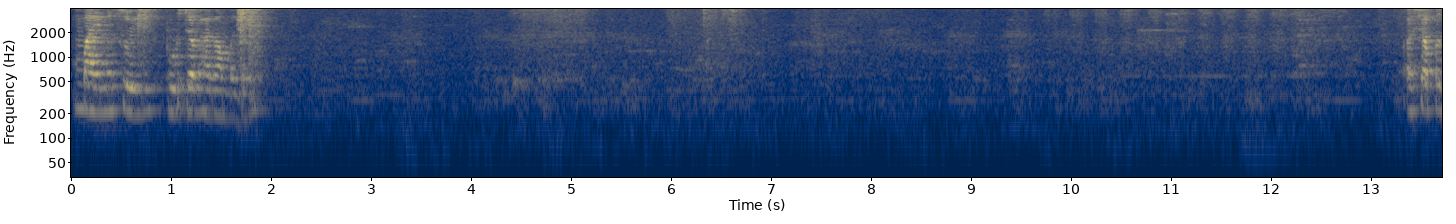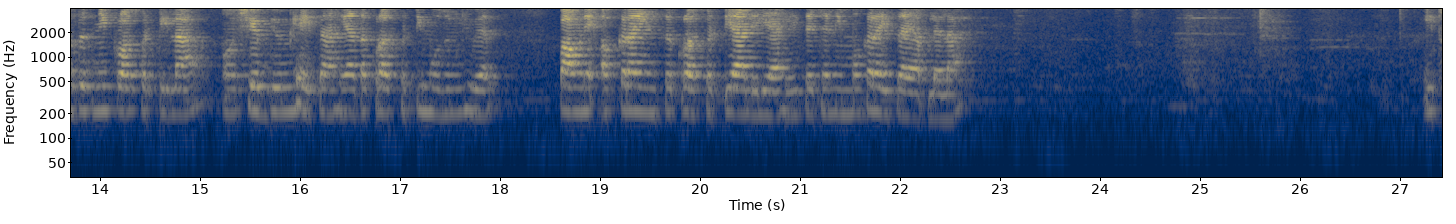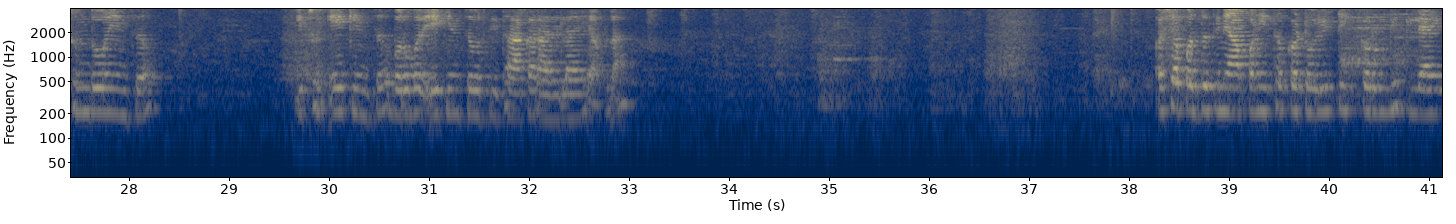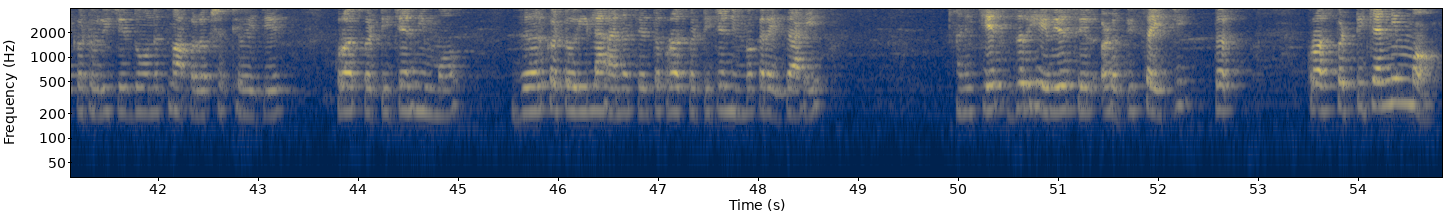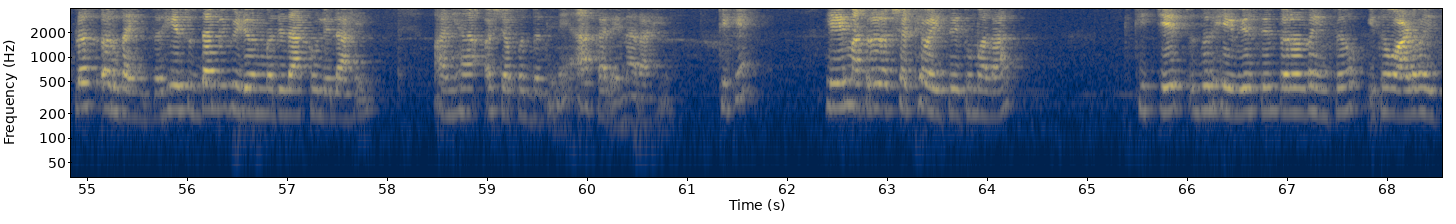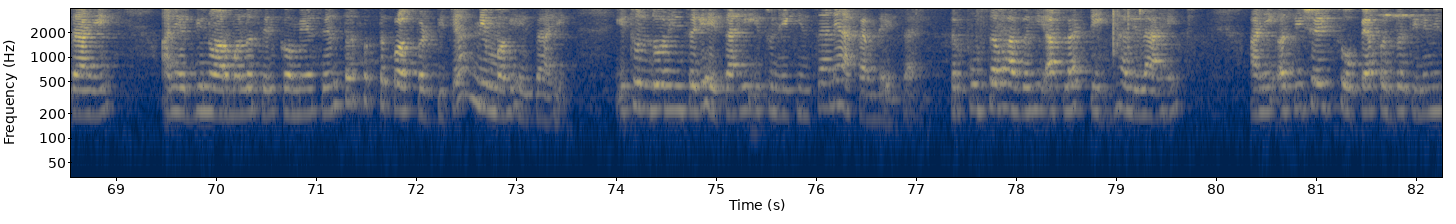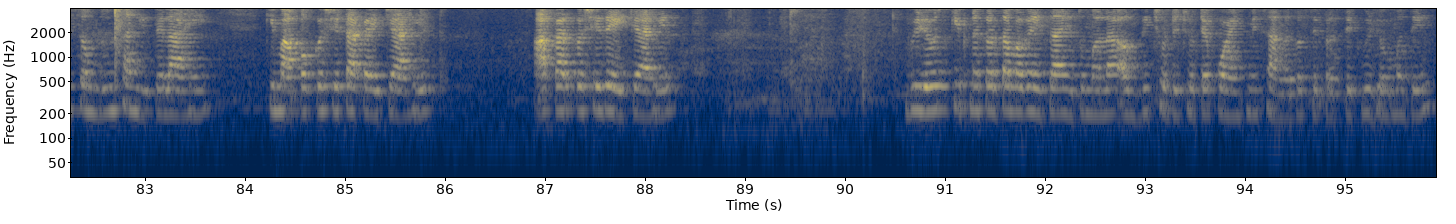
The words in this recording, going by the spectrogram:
मायनस होईल पुढच्या भागामध्ये. अशा पद्धतीने क्रॉसपट्टीला शेप देऊन घ्यायचा आहे. आता क्रॉसपट्टी मोजून घेऊयात. पावणे अकरा इंच क्रॉसपट्टी आलेली आहे. त्याच्या निम्म करायचं आहे आपल्याला. इथून दोन इंच. इथून एक इंच. बरोबर एक इंचवरती इथं आकार आलेला आहे आपला. अशा पद्धतीने आपण इथं कटोरी टिक करून घेतली आहे. कटोरीचे दोनच माप लक्षात ठेवायचे. क्रॉसपट्टीचे निम्म. जर कटोरी लहान असेल तर क्रॉसपट्टीचे निम्म करायचं आहे. आणि चेस्ट जर हेवी असेल अडतीस साईजची तर क्रॉसपट्टीच्या निम्म प्लस अर्धा इंच हे सुद्धा मी व्हिडिओमध्ये दाखवलेलं आहे. आणि हा अशा पद्धतीने आकार येणार आहे. ठीक आहे? हे मात्र लक्षात ठेवायचं आहे तुम्हाला की चेस्ट जर हेवी असेल तर अर्धा इंच इथं वाढवायचं आहे. आणि अगदी नॉर्मल असेल कमी असेल तर फक्त क्रॉसपट्टीच्या निम्म घ्यायचं आहे. इथून दोन इंच घ्यायचं आहे इथून एक इंच आणि आकार द्यायचा आहे. तर पुढचा भागही आपला टिक झालेला आहे. आणि अतिशय सोप्या पद्धतीने मी समजून सांगितलेलं आहे की मापक कसे टाकायचे आहेत आकार कसे द्यायचे आहेत. व्हिडिओ स्किप न करता बघायचा आहे तुम्हाला अगदी छोटे छोटे पॉईंट मी सांगत असते प्रत्येक व्हिडिओमध्ये.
